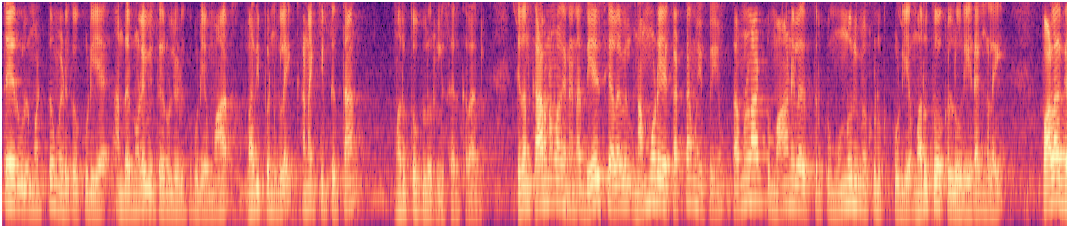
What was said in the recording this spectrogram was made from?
தேர்வில் மட்டும் எடுக்கக்கூடிய அந்த நுழைவுத் தேர்வில் எடுக்கக்கூடிய மார் மதிப்பெண்களை கணக்கிட்டுத்தான் மருத்துவக் கல்லூரியில் சேர்க்கிறார்கள். இதன் காரணமாக என்னென்னா தேசிய அளவில் நம்முடைய கட்டமைப்பையும் தமிழ்நாட்டு மாநிலத்திற்கு முன்னுரிமை கொடுக்கக்கூடிய மருத்துவக் கல்லூரி இடங்களை பல க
